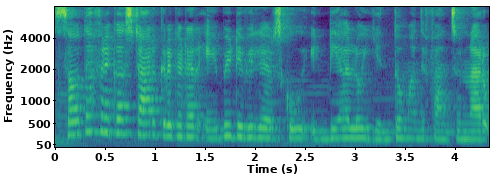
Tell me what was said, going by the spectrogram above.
South Africa star cricketer AB డివిలియర్స్కు ఇండియాలో ఎంతోమంది ఫ్యాన్స్ ఉన్నారు.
